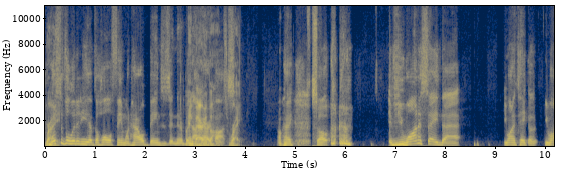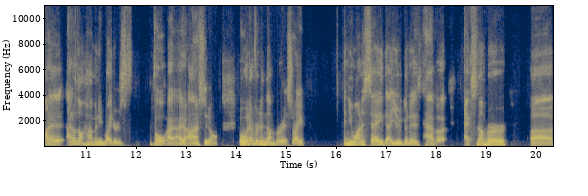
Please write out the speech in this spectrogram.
Right. what's the validity of the Hall of Fame when Harold Baines is in there, but And not Barry, Barry, Bonds, Bonds? right? Okay, so if you want to say that you want to take a, you want to, I don't know how many writers vote. I, I honestly don't, but whatever the number is, right? And you want to say that you're going to have a X number uh,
